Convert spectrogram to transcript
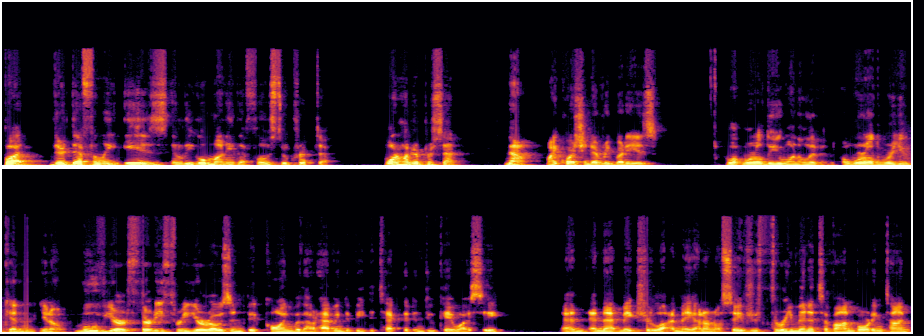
But there definitely is illegal money that flows through crypto, 100%. Now, my question to everybody is what world do you want to live in? A world where you can, you know, move your 33 euros in Bitcoin without having to be detected and do KYC, and and that makes your I may I don't know saves you three minutes of onboarding time,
